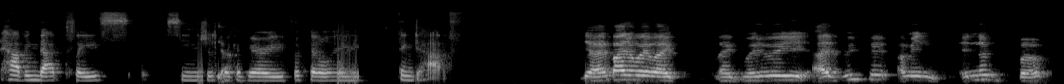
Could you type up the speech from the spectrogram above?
having that place seems just yeah. like a very fulfilling thing to have. Yeah, and by the way, like like literally everything I mean in the book,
